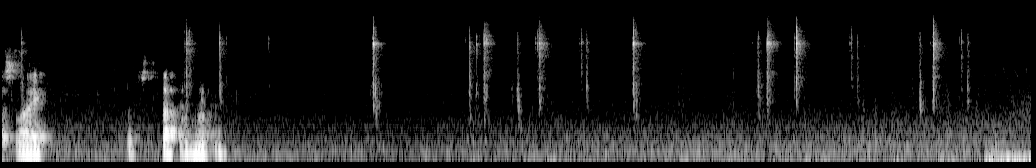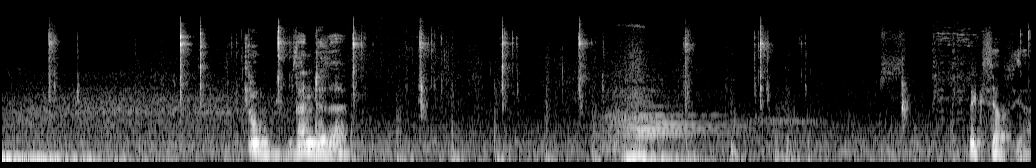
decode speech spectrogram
Looks like there's stuff in here. Oh, vendor there. Excelsior.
